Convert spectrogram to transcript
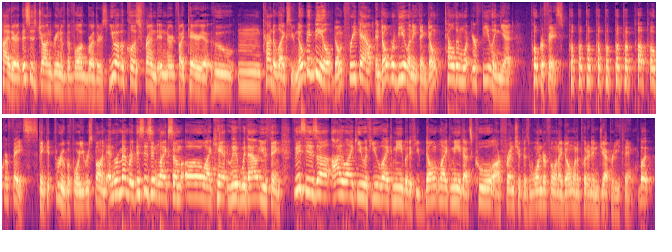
Hi there, this is John Green of the Vlogbrothers. You have a close friend in Nerdfighteria who, mm, kinda likes you. No big deal. Don't freak out, and don't reveal anything. Don't tell them what you're feeling yet. Poker face. P -p -p poker face. Think it through before you respond. And remember, this isn't like some, oh, I can't live without you thing. This is uh, i like you if you like me, but if you don't like me, that's cool. Our friendship is wonderful and I don't want to put it in jeopardy thing. But,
